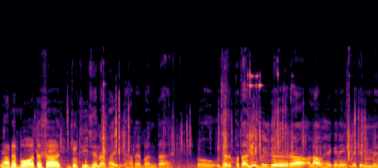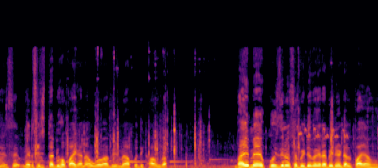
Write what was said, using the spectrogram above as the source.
यहाँ पे बहुत ऐसा जो चीज़ है ना भाई, यहाँ पे बनता है। तो उधर पता नहीं वीडियो वगैरह अलाउ है कि नहीं, लेकिन मेरे से मेरे से जितना भी हो पाएगा ना, वो अभी मैं आपको दिखाऊँगा। भाई, मैं कुछ दिनों से वीडियो वगैरह भी नहीं डल पाया हूँ।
